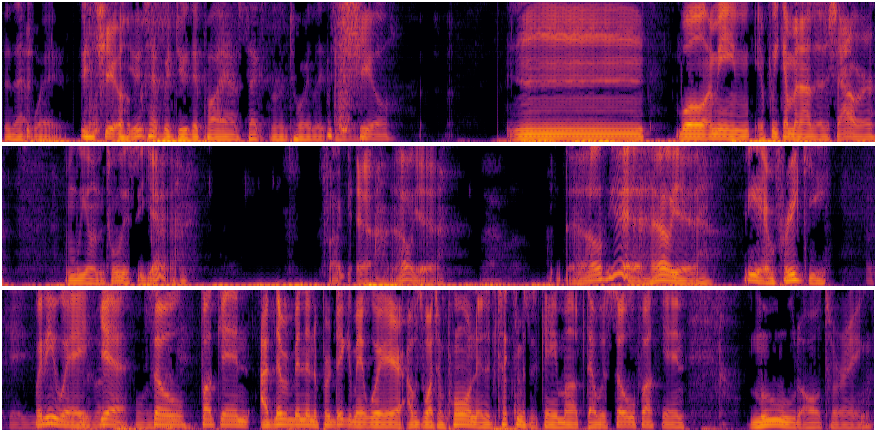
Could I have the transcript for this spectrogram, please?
in that way. chill. You're the type of dude that probably have sex in the toilet. Too. chill. Mm, well, I mean, if we coming out of the shower and we on the toilet seat, yeah. Fuck yeah, hell yeah. What the hell yeah, hell yeah. We getting freaky. Okay, But anyway, you was watching yeah. So Okay. fucking, I've never been in a predicament where I was watching porn and a text message came up that was so fucking mood altering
